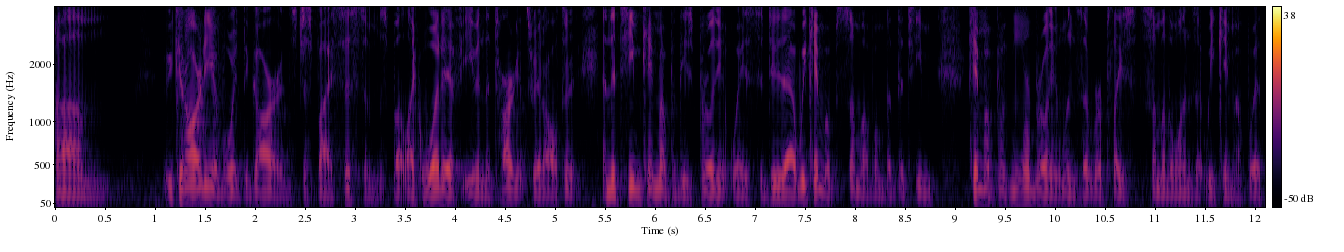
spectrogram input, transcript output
um, we can already avoid the guards just by systems, but like, what if even the targets we had alternate? And the team came up with these brilliant ways to do that. We came up with some of them, but the team came up with more brilliant ones that replaced some of the ones that we came up with.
